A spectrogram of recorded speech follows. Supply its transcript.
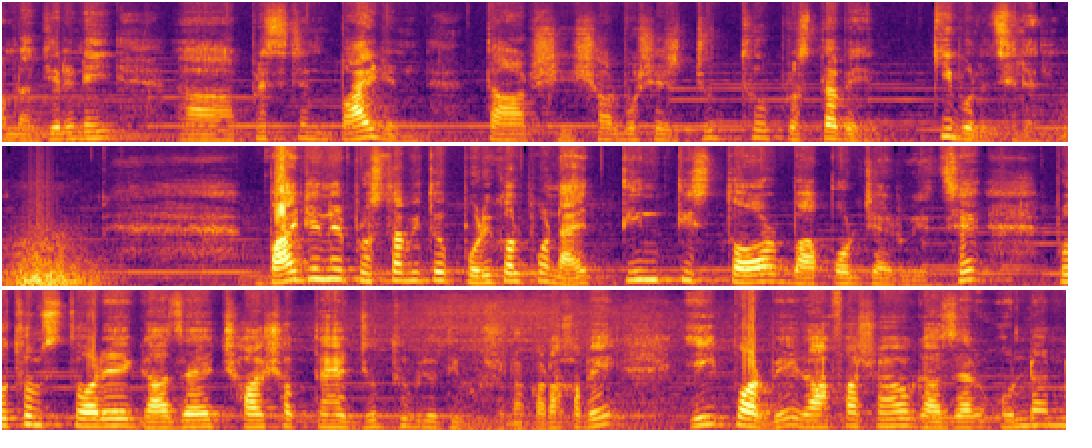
আমরা জেনে নেই প্রেসিডেন্ট বাইডেন তার সেই সর্বশেষ যুদ্ধ প্রস্তাবে কি বলেছিলেন। বাইডেনের প্রস্তাবিত পরিকল্পনায় তিনটি স্তর বা পর্যায় রয়েছে। প্রথম স্তরে গাজায় ছয় সপ্তাহের যুদ্ধবিরতি ঘোষণা করা হবে। এই পর্বে রাফাসহ গাজার অন্যান্য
